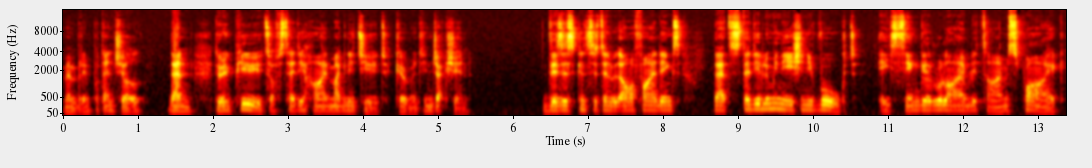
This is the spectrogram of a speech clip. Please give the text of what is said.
membrane potential than during periods of steady high magnitude current injection. This is consistent with our findings that steady illumination evoked a single reliably timed spike,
